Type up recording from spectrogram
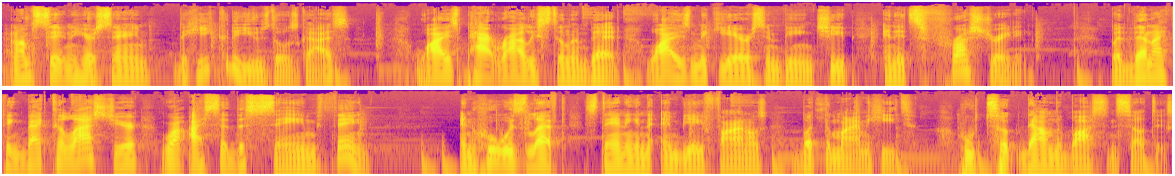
And I'm sitting here saying the Heat could have used those guys. Why is Pat Riley still in bed? Why is Micky Arison being cheap? And it's frustrating. But then I think back to last year where I said the same thing. And who was left standing in the NBA Finals but the Miami Heat, who took down the Boston Celtics,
